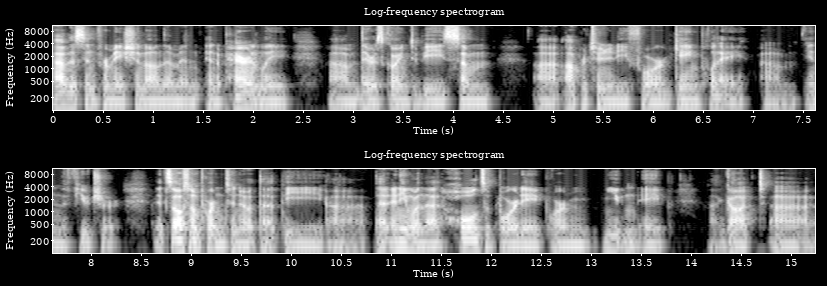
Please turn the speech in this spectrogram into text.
have this information on them, and and apparently um, there's going to be some uh, opportunity for gameplay um, in the future. It's also important to note that the uh, that anyone that holds a bored ape or mutant ape uh, got uh,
